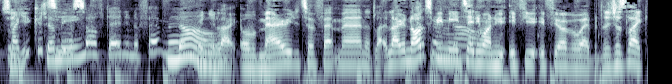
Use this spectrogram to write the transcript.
so like you could see yourself dating a fat man No. when you're like or married to a fat man. Like, like not to be mean to anyone who if you if you're overweight, but it's just like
